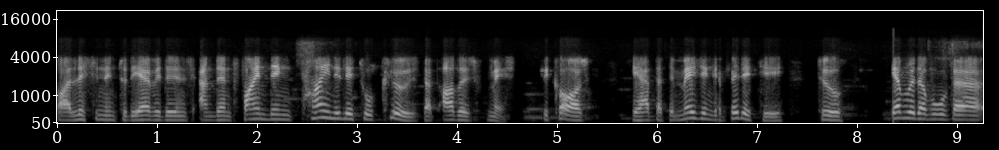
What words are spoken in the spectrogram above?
by listening to the evidence and then finding tiny little clues that others missed because he had that amazing ability to get rid of all the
